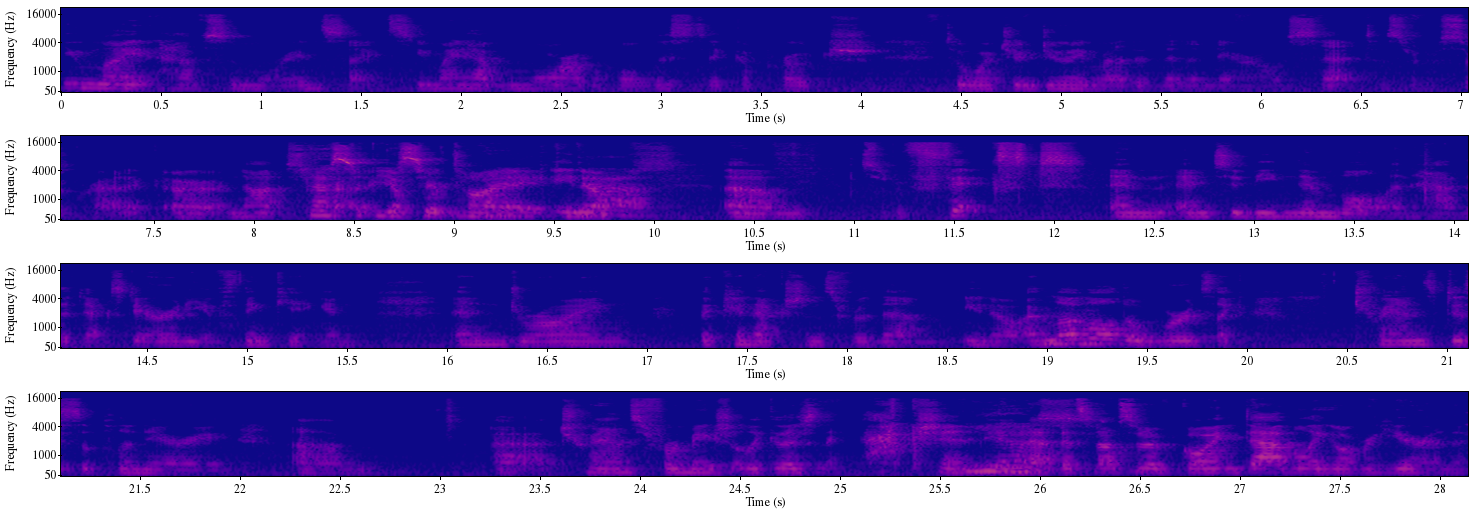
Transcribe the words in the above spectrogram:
you might have some more insights you might have more of a holistic approach to what you're doing rather than a narrow set a sort of socratic or not a It has to socratic a platonic you know Yeah. um, sort of fixed and and to be nimble and have the dexterity of thinking and and drawing the connections for them you know i love Mhm. all the words like transdisciplinary um, uh, transformation like there's an action in that that's not sort of going dabbling over here and then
